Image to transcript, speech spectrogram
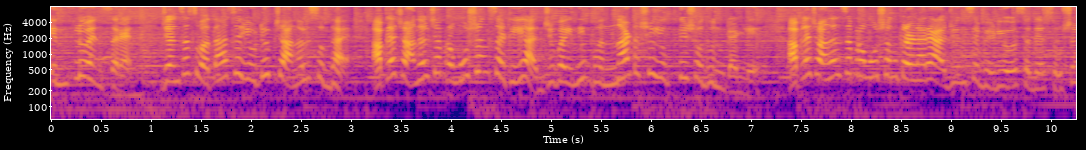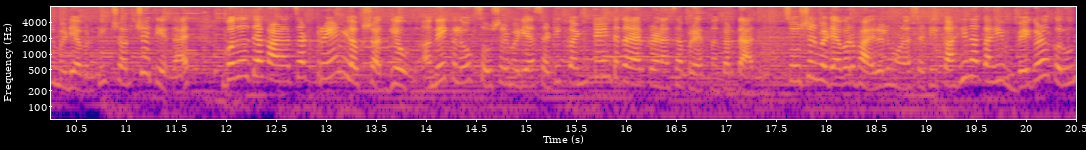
इन्फ्लुएन्सर आहेत. ज्यांचं स्वतःचं युट्यूब चॅनल सुद्धा आहे. आपल्या चॅनलच्या प्रमोशनसाठी आजीबाईंनी भन्नाट अशी युक्ती शोधून काढली आहे. आपल्या चॅनलचं प्रमोशन करणाऱ्या आजींचे व्हिडिओ सध्या सोशल मीडियावरती चर्चेत येत आहेत. बदलत्या काळाचा ट्रेंड लक्षात घेऊन अनेक लोक सोशल मीडियासाठी कंटेंट तयार करण्याचा प्रयत्न करतात. सोशल मीडियावर व्हायरल होण्यासाठी काही ना काही वेगळं करून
